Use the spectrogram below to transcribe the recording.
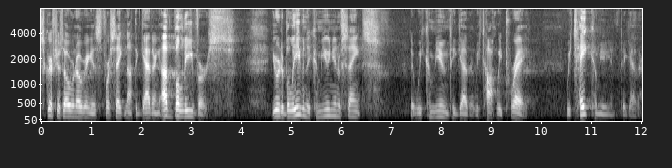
scriptures over and over again is forsake not the gathering of believers. You are to believe in the communion of saints, that we commune together, we talk, we pray, we take communion together.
